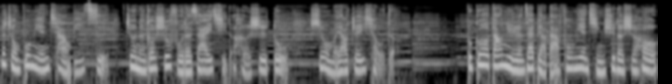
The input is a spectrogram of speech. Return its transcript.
那种不勉强彼此就能够舒服的在一起的合适度，是我们要追求的。不过，当女人在表达负面情绪的时候，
